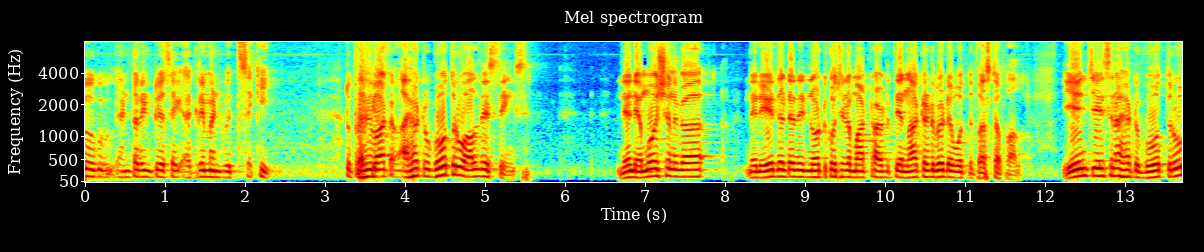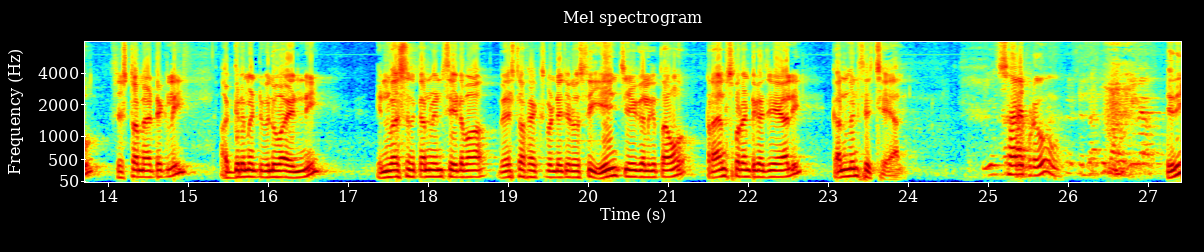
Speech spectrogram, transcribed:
to enter into agreement with SECI to what I have to go through all these things నేను ఎమోషన్గా నేను ఏదంటే నోటుకొచ్చి మాట్లాడితే నా క్రెడిబిలిటీ పోతుంది ఫస్ట్ ఆఫ్ ఆల్ ఏం చేసినా have to go through systematically agreement విలువ ఎన్ని ఇన్వెస్టర్ కన్విన్స్ చేయడమా వేస్ట్ ఆఫ్ ఎక్స్పెండిచర్ వస్తే ఏం చేయగలుగుతామో ట్రాన్స్పరెంట్గా చేయాలి కన్విన్స్ చేయాలి. సార్ ఇప్పుడు ఇది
